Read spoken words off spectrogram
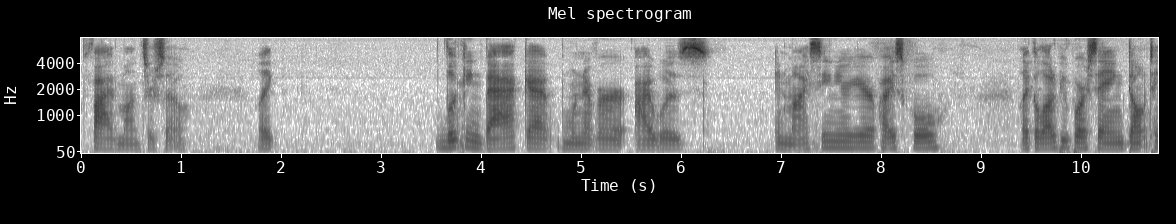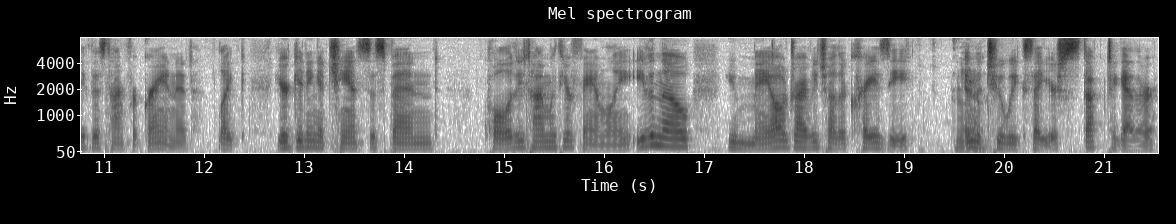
five months or so. Like, looking back at whenever I was in my senior year of high school, like a lot of people are saying, don't take this time for granted. Like, you're getting a chance to spend quality time with your family, even though you may all drive each other crazy in the two weeks that you're stuck together,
